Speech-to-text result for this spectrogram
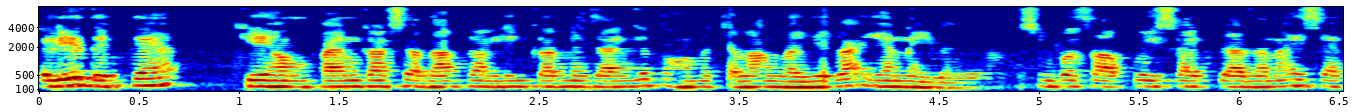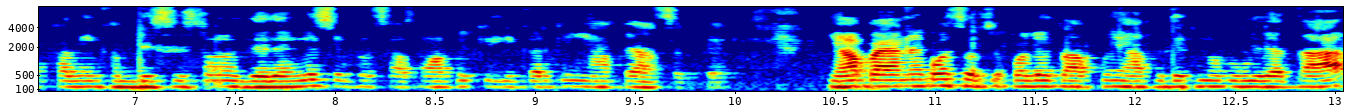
चलिए देखते हैं कि हम पैन कार्ड से आधार कार्ड लिंक करने जाएँगे तो हमें चलान लगेगा या नहीं लगेगा। तो सिंपल से आपको इस साइट पे आ जाना है। इस साइट का लिंक हम डिस्क्रिप्शन में दे देंगे। सिंपल से आप वहाँ पे क्लिक करके यहाँ पे आ सकते हैं। यहाँ पे आने के बाद सबसे पहले तो आपको यहाँ पे देखने को मिल जाता है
